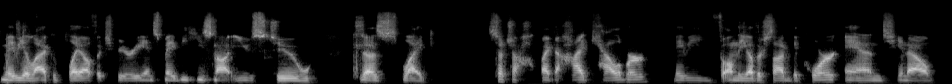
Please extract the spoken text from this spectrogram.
maybe a lack of playoff experience. Maybe he's not used to just like such a like a high caliber, maybe on the other side of the court, and you know,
